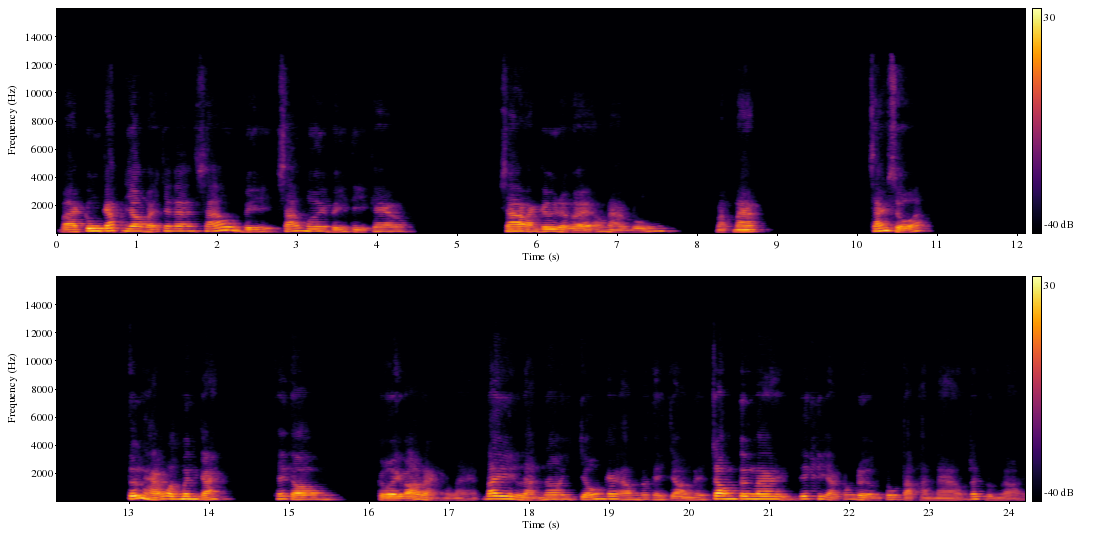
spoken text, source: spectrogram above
bà cung cấp. Do vậy cho nên sáu vị sáu mươi vị tỳ kheo sau ăn cư rồi về, ông nào cũng mập mạp, sáng sủa. Tướng hảo quang minh cả. Thế tôn cười bảo rằng là đây là nơi chốn các ông có thể chọn để trong tương lai đi vào con đường tu tập hành đạo rất thuận lợi.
